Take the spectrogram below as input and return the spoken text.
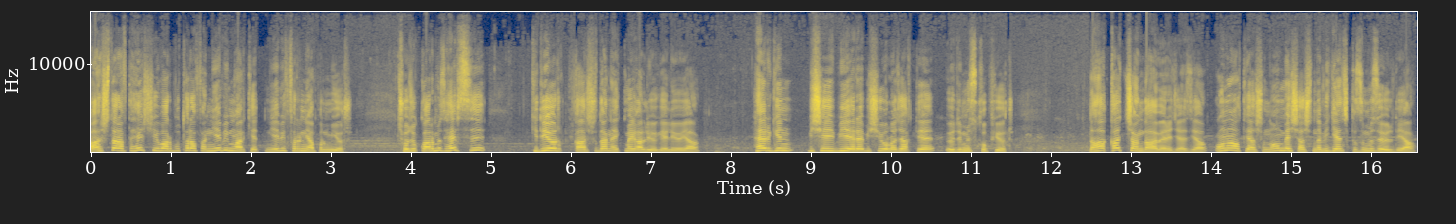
Karşı tarafta her şey var. Bu tarafa niye bir market, niye bir fırın yapılmıyor? Çocuklarımız hepsi gidiyor karşıdan ekmek alıyor geliyor ya. Her gün bir şey bir yere bir şey olacak diye ödümüz kopuyor. Daha kaç can daha vereceğiz ya? 16 yaşında 15 yaşında bir genç kızımız öldü ya.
